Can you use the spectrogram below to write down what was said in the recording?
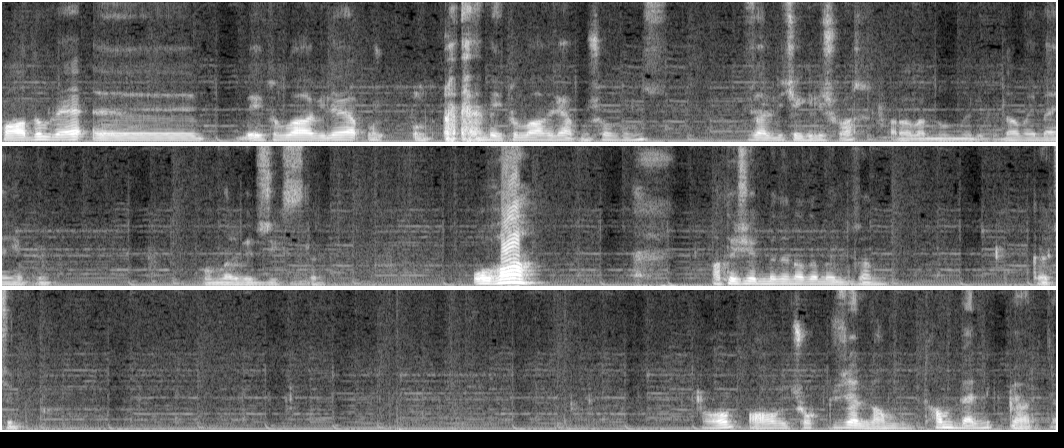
Fadıl ve ee, Beytullah abiyle yapmış Beytullah abiyle yapmış olduğumuz güzel bir çekiliş var. Aralarında onları dedi ama ben yapıyorum. Onları verecek sizlere. Oha! Ateş etmeden adam öldü sandım. Kaçın. Hop abi çok güzel lan bu. Tam benlik bir harita.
